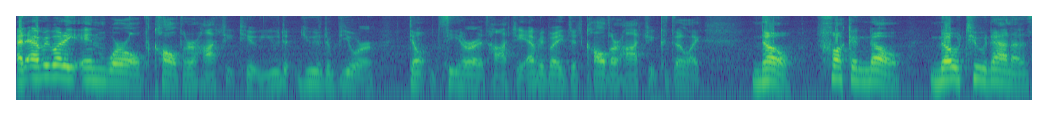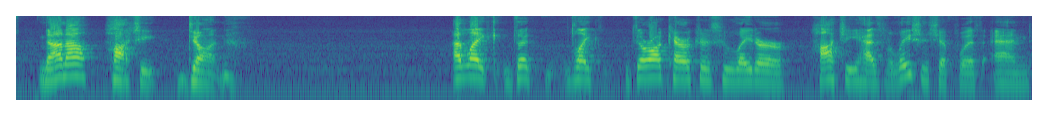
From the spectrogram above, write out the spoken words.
and everybody in world called her Hachi too you you the viewer don't see her as Hachi. Everybody just called her Hachi because they're like no fucking no. No two Nanas. Nana Hachi done. And like the like there are characters who later Hachi has relationship with and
